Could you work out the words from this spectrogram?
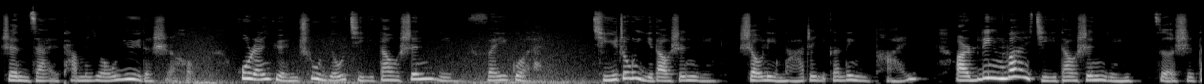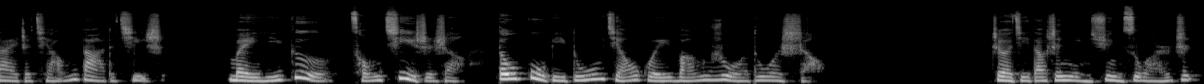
正在他们犹豫的时候，忽然远处有几道身影飞过来。其中一道身影手里拿着一个令牌，而另外几道身影则是带着强大的气势，每一个从气势上都不比独角鬼王弱多少。这几道身影迅速而至，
